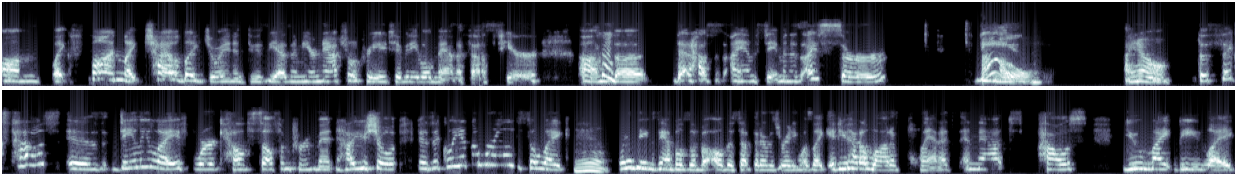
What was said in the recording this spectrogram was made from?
um, like fun, like childlike joy and enthusiasm. Your natural creativity will manifest here. Um, Hmm. the that house's I am statement is I serve. The Oh. I know. The sixth house is daily life, work, health, self improvement, how you show up physically in the world. So, like, Mm. one of the examples of all the stuff that I was reading was like, if you had a lot of planets in that house, you might be like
